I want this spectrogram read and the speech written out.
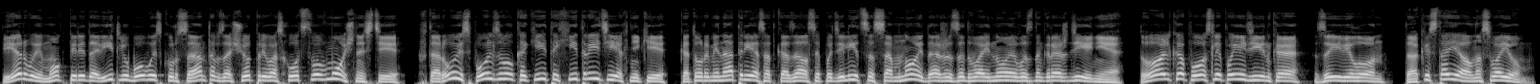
Первый мог передавить любого из курсантов за счет превосходства в мощности. Второй использовал какие-то хитрые техники, которыми наотрез отказался поделиться со мной даже за двойное вознаграждение. «Только после поединка», — заявил он. Так и стоял на своем.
